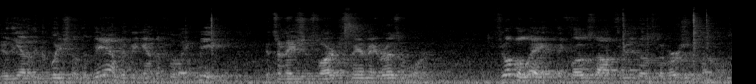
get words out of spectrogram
Near the end of the completion of the dam, they began to fill Lake Mead. It's our nation's largest man-made reservoir. To fill the lake, they closed off three of those diversion tunnels,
